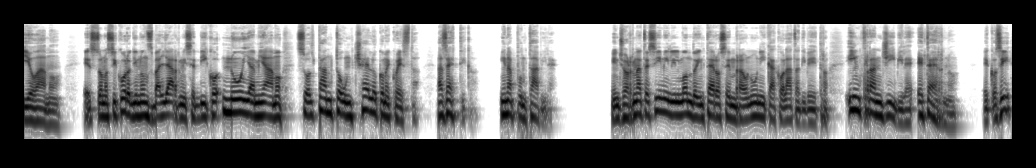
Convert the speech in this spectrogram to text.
Io amo, e sono sicuro di non sbagliarmi se dico noi amiamo soltanto un cielo come questo, asettico, inappuntabile. In giornate simili il mondo intero sembra un'unica colata di vetro, infrangibile, eterno. E così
